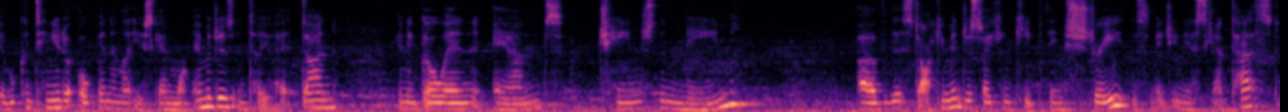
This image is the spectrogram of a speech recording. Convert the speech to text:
it will continue to open and let you scan more images until you hit done. I'm gonna go in and change the name of this document just so I can keep things straight. This is my Genius Scan test.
